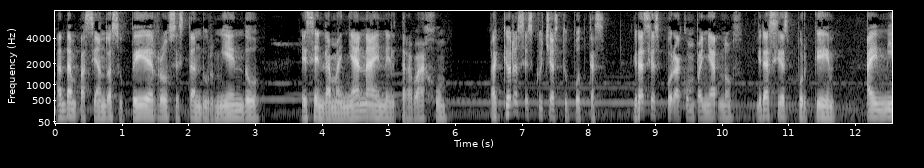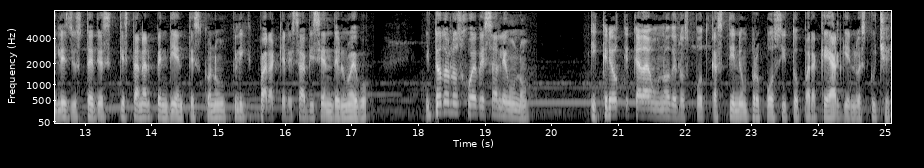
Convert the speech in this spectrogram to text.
Andan paseando a su perro, se están durmiendo, es en la mañana, en el trabajo. ¿A qué horas escuchas tu podcast? Gracias por acompañarnos, gracias porque hay miles de ustedes que están al pendientes con un clic para que les avisen del nuevo. Y todos los jueves sale uno. Y creo que cada uno de los podcasts tiene un propósito para que alguien lo escuche.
